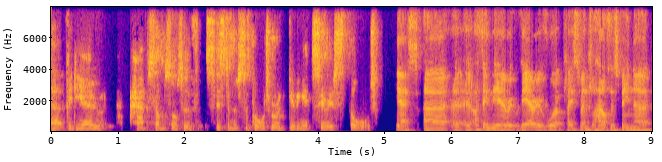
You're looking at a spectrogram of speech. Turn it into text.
uh, video have some sort of system of support or are giving it serious thought. Yes, uh, I think the area the area of workplace mental health has been a,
